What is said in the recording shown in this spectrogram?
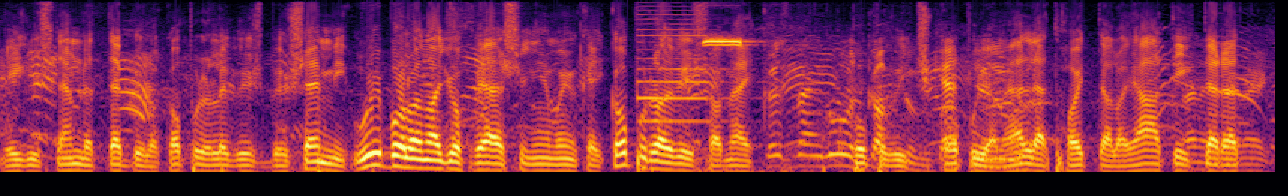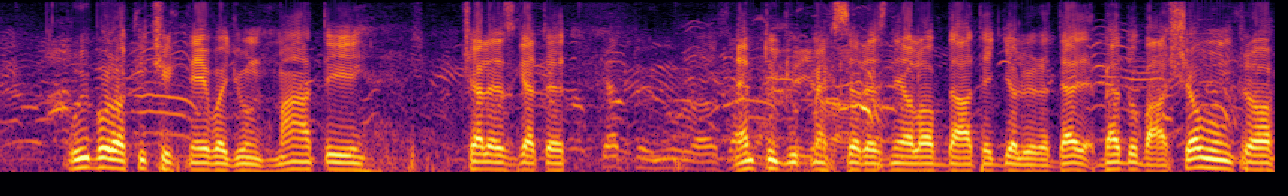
mégis nem lett ebből a kapuralövésből semmi. Újból a nagyok versenyén vagyunk egy kapuralövés, amely Popovics kapuja mellett hagyta el a játékteret. Újból a kicsiknél vagyunk, Máté cselezgetett, nem tudjuk megszerezni a labdát egyelőre, de bedobás javunkra.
